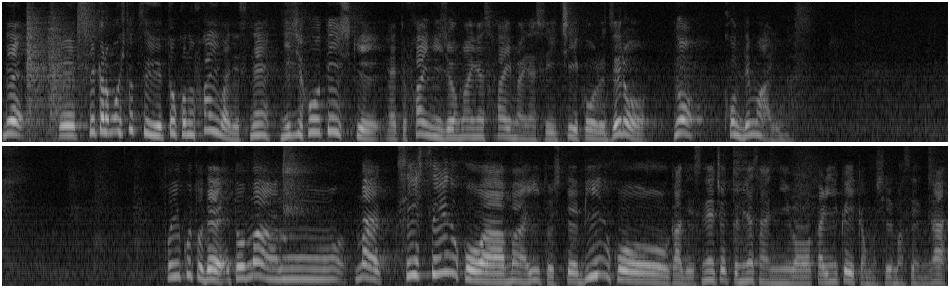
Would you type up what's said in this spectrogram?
で、えー、それからもう一つ言うと、このファイはですね、二次方程式、えー、とファイ2乗マイナスファイマイナス1イコール0の根でもあります。ということで、えっとまああのまあ、性質 A の方はまあいいとして、B の方がですね、ちょっと皆さんには分かりにくいかもしれませんが、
